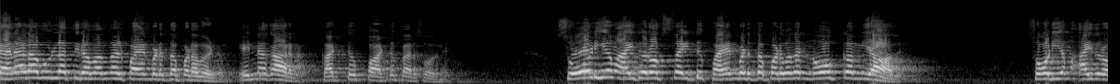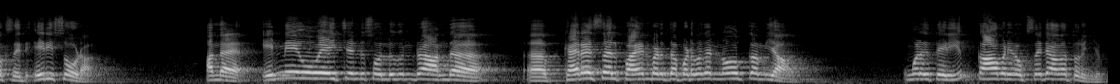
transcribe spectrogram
கனளவுள்ள திரவங்கள் பயன்படுத்தப்பட வேண்டும். என்ன காரணம்? கட்டுப்பாட்டு பரிசோதனை. சோடியம் ஐதரோக்சைடு பயன்படுத்தப்படுவதன் நோக்கம் யாது சோடியம் ஐதரோக்சைடு எரிசோடா. அந்த என்ஏஓஹெச் என்று சொல்லுகின்ற அந்த கரைசல் பயன்படுத்தப்படுவதன் நோக்கம் யாது உங்களுக்கு தெரியும் கார்பன் ஆக்சைடு அகத்துறிஞ்சும்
